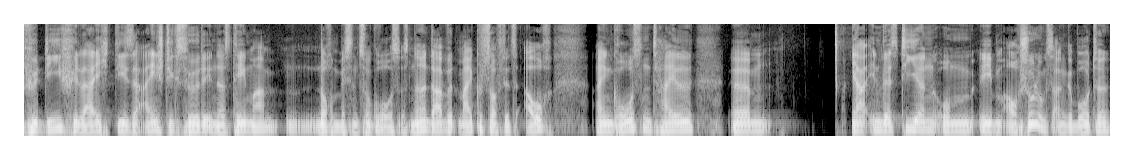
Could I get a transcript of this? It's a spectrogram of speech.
für die vielleicht diese Einstiegshürde in das Thema noch ein bisschen zu groß ist. Ne? Da wird Microsoft jetzt auch einen großen Teil ähm, ja, investieren, um eben auch Schulungsangebote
